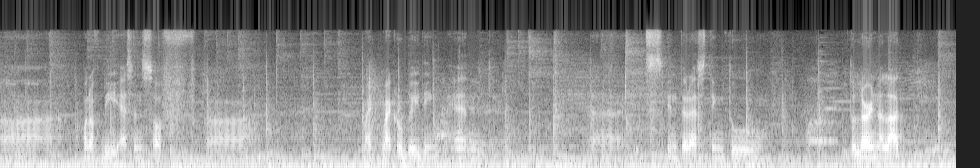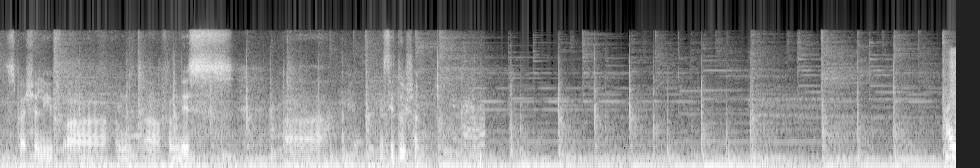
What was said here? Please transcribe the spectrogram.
uh, one of the essence of uh, mic microblading and uh, it's interesting to to learn a lot, especially uh, from uh, from this uh, institution. I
